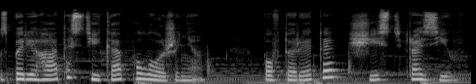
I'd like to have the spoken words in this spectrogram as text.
зберігати стійке положення, повторити 6 разів.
